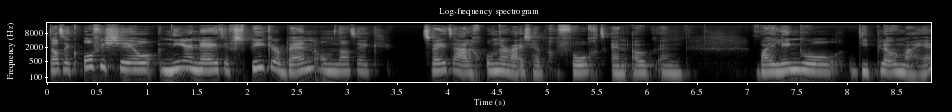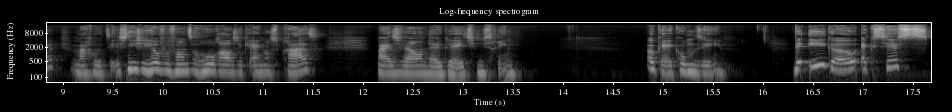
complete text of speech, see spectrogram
dat ik officieel near native speaker ben, omdat ik tweetalig onderwijs heb gevolgd en ook een bilingual diploma heb. Maar goed, er is niet zo heel veel van te horen als ik Engels praat, maar het is wel een leuk weetje misschien. Oké, okay, komt-ie. The ego exists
